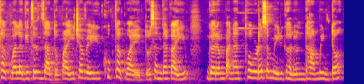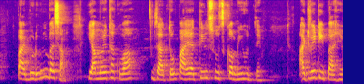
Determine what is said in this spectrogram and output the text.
थकवा लगेचच जातो. पाळीच्या वेळी खूप थकवा येतो. संध्याकाळी गरम पाण्यात थोडंसं मीठ घालून दहा मिनटं पाय बुडवून बसा. यामुळे थकवा जातो. पायातील सूज कमी होते. आठवी टीप आहे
